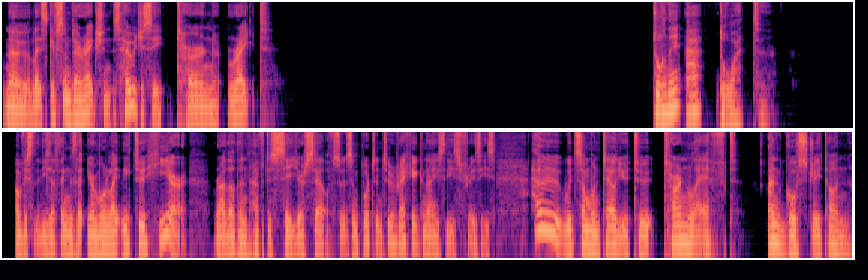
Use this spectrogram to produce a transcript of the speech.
Now, let's give some directions. How would you say turn right? Tournez à droite. Obviously, these are things that you're more likely to hear rather than have to say yourself. So it's important to recognize these phrases. How would someone tell you to turn left and go straight on?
